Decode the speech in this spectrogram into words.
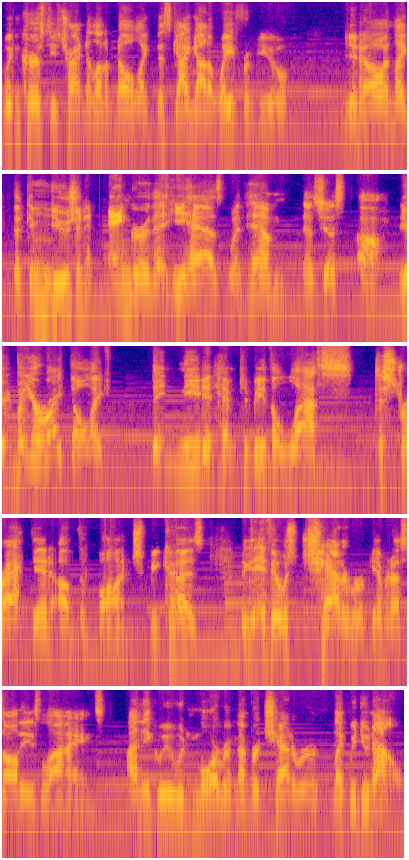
when Kirsty's trying to let him know, like this guy got away from you you know, and like the mm-hmm. confusion mm-hmm. and anger that he has with him is just, oh, you're, but you're right though. Like they needed him to be the less distracted of the bunch because if it was Chatterer giving us all these lines, I think we would more remember Chatterer like we do now.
